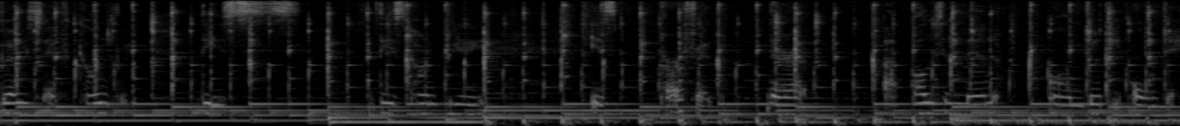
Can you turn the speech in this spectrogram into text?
very safe country. This this country is perfect. There are a policeman on duty all day.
